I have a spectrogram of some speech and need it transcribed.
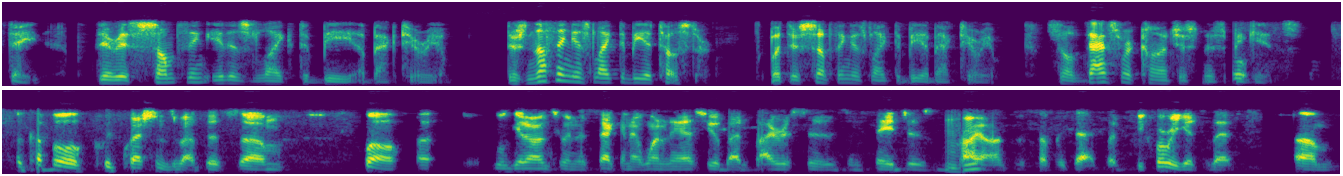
state. There is something it is like to be a bacterium. There's nothing it's like to be a toaster, but there's something it's like to be a bacterium. So that's where consciousness begins. A couple of quick questions about this. Um, well, uh, we'll get on to in a second. I wanted to ask you about viruses and phages and Mhm. prions and stuff like that. But before we get to that, um,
